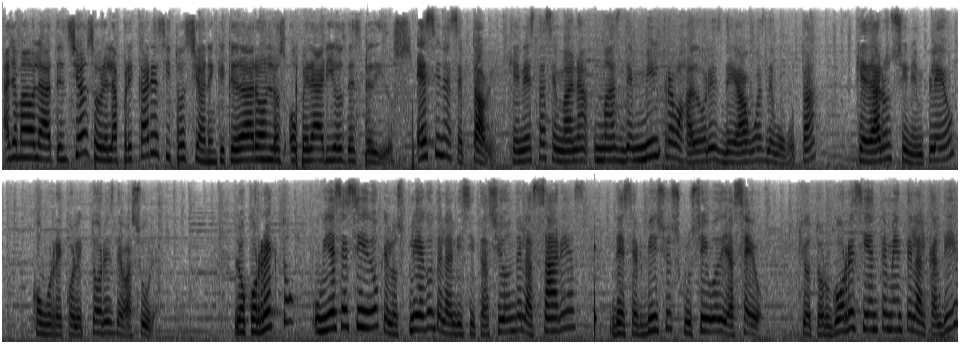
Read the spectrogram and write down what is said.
ha llamado la atención sobre la precaria situación en que quedaron los operarios despedidos. Es inaceptable que en esta semana más de mil trabajadores de aguas de Bogotá quedaron sin empleo como recolectores de basura. Lo correcto hubiese sido que los pliegos de la licitación de las áreas de servicio exclusivo de aseo que otorgó recientemente la alcaldía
